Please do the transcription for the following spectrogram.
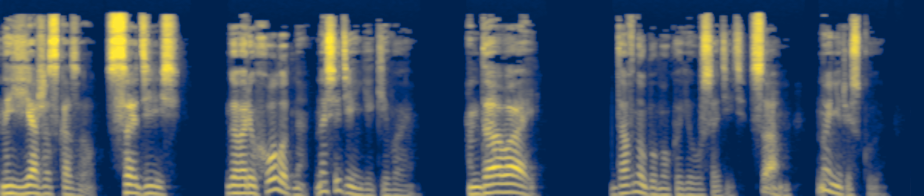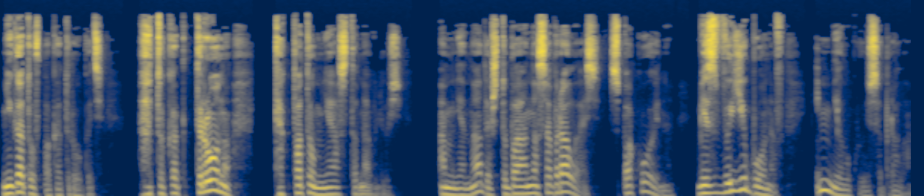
«Я же сказал, садись!» Говорю холодно, на сиденье киваю. «Давай!» Давно бы мог ее усадить. Сам, но не рискую. Не готов пока трогать. А то как трону, так потом не остановлюсь. А мне надо, чтобы она собралась. Спокойно. Без выебонов. И мелкую собрала.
